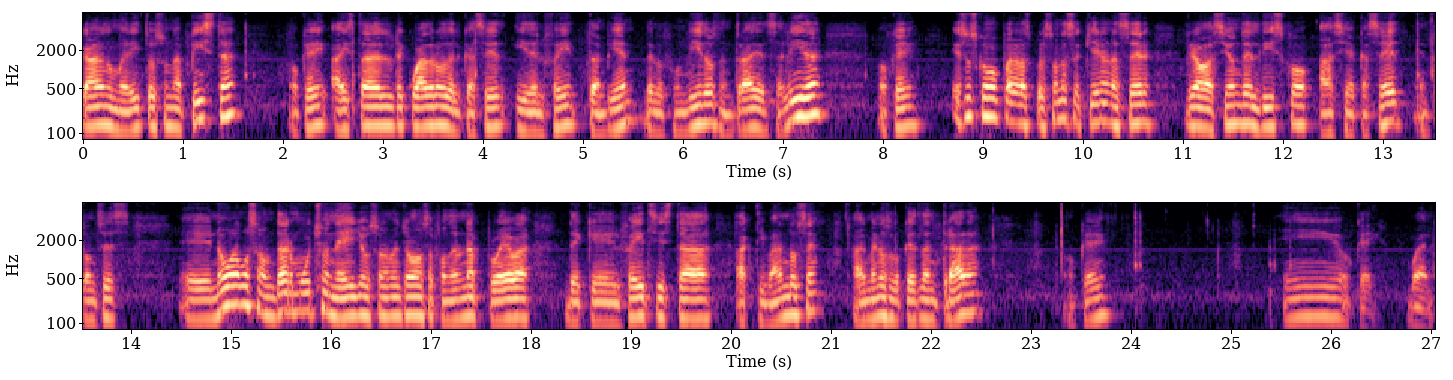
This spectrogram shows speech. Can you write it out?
cada numerito es una pista ok ahí está el recuadro del cassette y del fade también de los fundidos de entrada y de salida ok eso es como para las personas que quieren hacer grabación del disco hacia cassette. Entonces eh, no vamos a ahondar mucho en ello solamente vamos a poner una prueba de que el fade sí está activándose al menos lo que es la entrada ok y ok bueno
